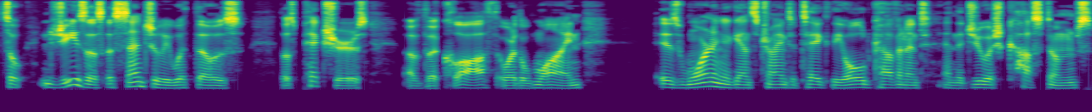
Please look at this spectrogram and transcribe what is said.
So Jesus essentially with those those pictures of the cloth or the wine is warning against trying to take the old covenant and the Jewish customs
